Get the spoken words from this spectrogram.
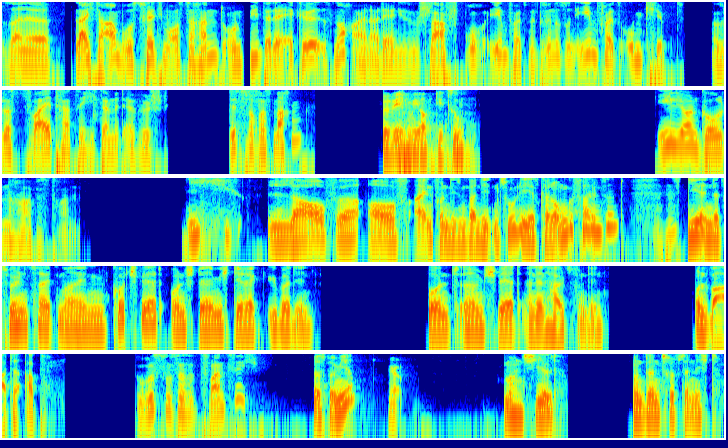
Seine leichte Armbrust fällt ihm aus der Hand und hinter der Ecke ist noch einer, der in diesem Schlafspruch ebenfalls mit drin ist und ebenfalls umkippt. Also du hast zwei tatsächlich damit erwischt. Willst du noch was machen? Bewege mich auf die zu. Elion Golden Harp ist dran. Ich laufe auf einen von diesen Banditen zu, die jetzt gerade umgefallen sind. Mhm. Ziehe in der Zwischenzeit mein Kurzschwert und stelle mich direkt über den. Und ähm, Schwert an den Hals von denen. Und warte ab. Rüstungsklasse 20? Das bei mir? Ja. Mach ein Shield. Und dann trifft er nicht.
